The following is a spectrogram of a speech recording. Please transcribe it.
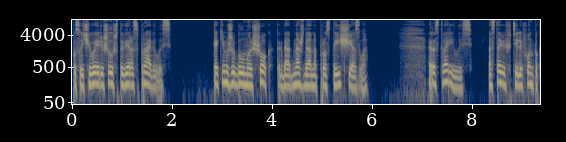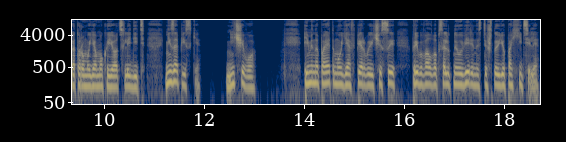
после чего я решил, что Вера справилась. Каким же был мой шок, когда однажды она просто исчезла растворилась, оставив телефон, по которому я мог ее отследить. Ни записки. Ничего. Именно поэтому я в первые часы пребывал в абсолютной уверенности, что ее похитили.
